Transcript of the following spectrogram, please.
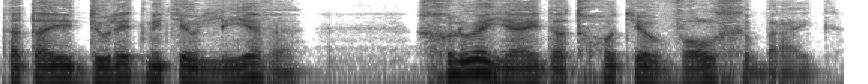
dat hy 'n doel het met jou lewe? Glo jy dat God jou wil gebruik?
